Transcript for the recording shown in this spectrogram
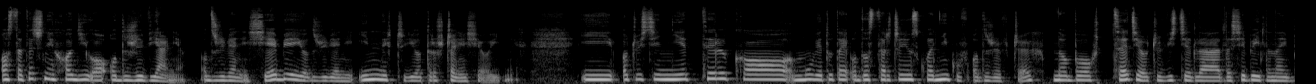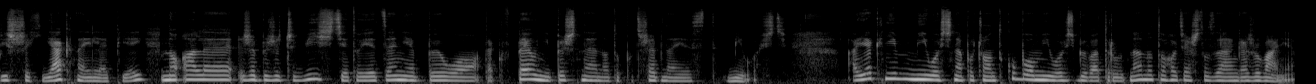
ostatecznie chodzi o odżywianie. Odżywianie siebie i odżywianie innych, czyli o troszczenie się o innych. I oczywiście nie tylko mówię tutaj o dostarczeniu składników odżywczych, no bo chcecie oczywiście dla, dla siebie i dla najbliższych jak najlepiej, no ale żeby rzeczywiście to jedzenie było tak w pełni pyszne, no to potrzebna jest miłość. A jak nie miłość na początku, bo miłość bywa trudna, no to chociaż to zaangażowanie.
